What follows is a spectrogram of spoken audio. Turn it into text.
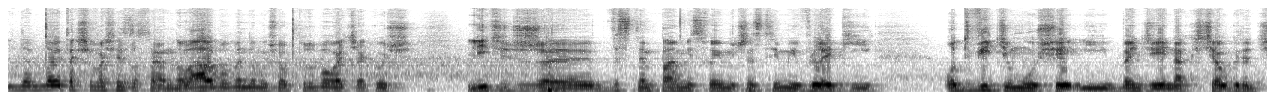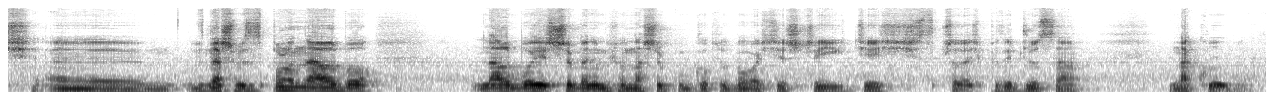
No, no i tak się właśnie zastanawiam, no albo będę musiał próbować jakoś liczyć, że występami swoimi częstymi w Legii odwiedzi mu się i będzie jednak chciał grać e, w naszym zespole, no albo, no albo jeszcze będę musiał na szybko go próbować jeszcze i gdzieś sprzedać Prydziusa na klubę.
